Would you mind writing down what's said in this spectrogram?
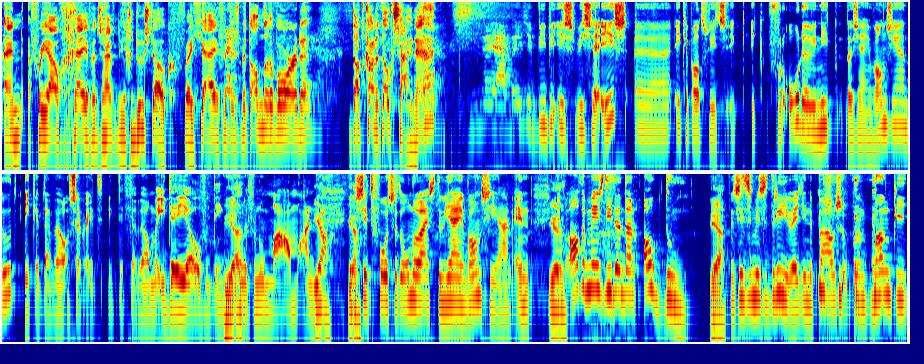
En voor jouw gegevens... Hij heeft niet gedoucht ook. Weet je, even. Dus met andere woorden... Dat kan het ook zijn, hè? Nou ja, weet je, Bibi is wie ze is. Eh, ik heb altijd zoiets, ik, ik veroordeel je niet dat jij een wansje aan doet. Ik heb daar wel, ze weet, ik heb daar wel mijn ideeën over. Ik denk, Ja. doe even normaal man. Ja, ja. Je zit voor het onderwijs, doe jij een wansje aan. En Ja. je hebt altijd mensen die dat dan ook doen. Ja. Dan zitten ze met z'n drie, weet je, in de pauze op een bankie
